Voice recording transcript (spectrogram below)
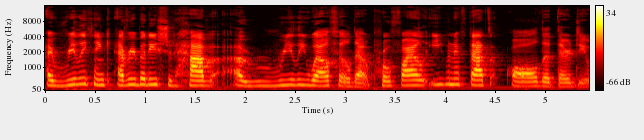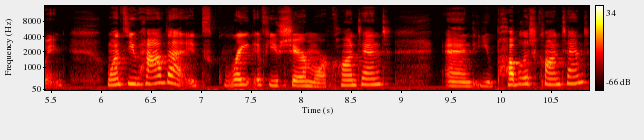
I really think everybody should have a really well filled out profile, even if that's all that they're doing. Once you have that, it's great if you share more content and you publish content.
